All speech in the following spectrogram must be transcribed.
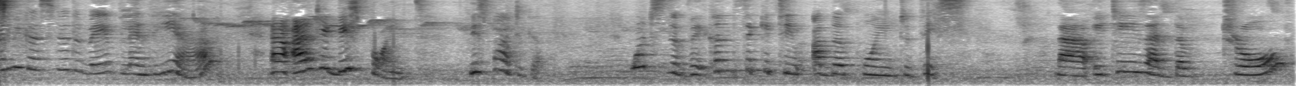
When we consider the wavelength here, now I'll take this point, this particle. What's the consecutive other point to this? Now it is at the trough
